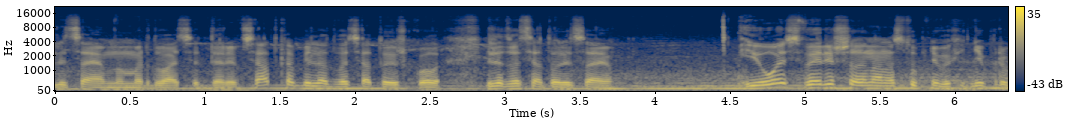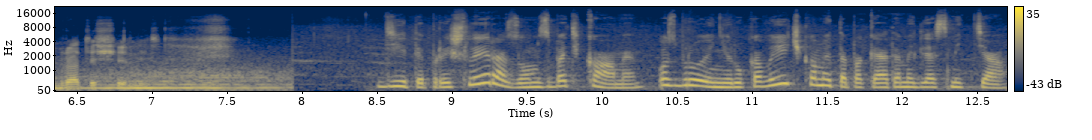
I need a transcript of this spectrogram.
ліцеєм номер 20 деревцятка біля 20-ї школи, біля 20-го ліцею. І ось вирішили на наступні вихідні прибрати ще ліс. Діти прийшли разом з батьками, озброєні рукавичками та пакетами для сміття.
